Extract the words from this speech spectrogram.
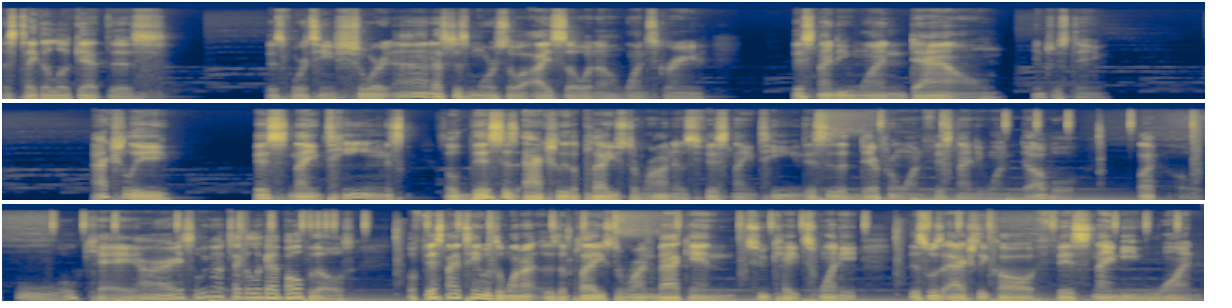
Let's take a look at this. Fist 14 short. Ah, that's just more so an ISO and a one screen. Fist 91 down. Interesting. Actually, Fist 19. Is, so this is actually the play I used to run. It was Fist 19. This is a different one. Fist 91 double. Like, oh, okay. All right. So we're going to take a look at both of those. Well, Fist 19 was the one I, was the play I used to run back in 2K20. This was actually called Fist 91.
